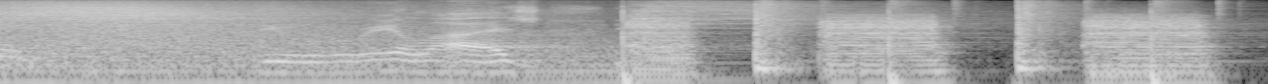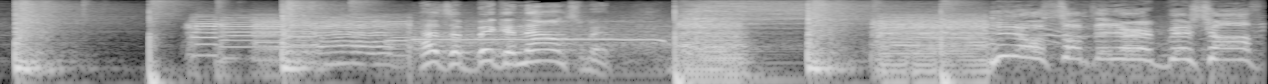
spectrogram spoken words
Hogan. You realize Has a big announcement. You know something, Eric Bischoff?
